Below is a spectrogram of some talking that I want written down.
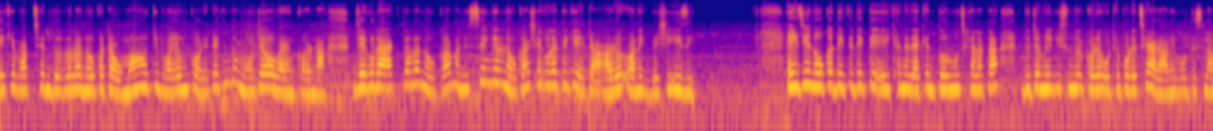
দেখে ভাবছেন দোতলা নৌকাটা, ওমা কি ভয়ঙ্কর! এটা কিন্তু মোটেও ভয়ঙ্কর না। যেগুলো একতলা নৌকা মানে সিঙ্গেল নৌকা, সেগুলো থেকে এটা আরও অনেক বেশি ইজি এই যে নৌকা দেখতে দেখতে এইখানে দেখেন তরমুজ খেলাটা। দুইটা মেয়ে কি সুন্দর করে উঠে পড়েছে। আর আমি বলতেছিলাম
